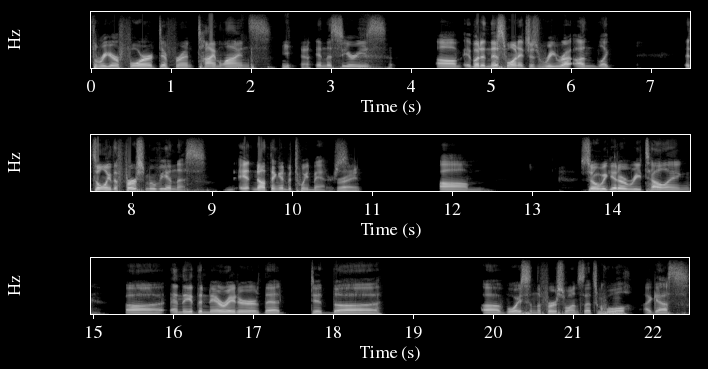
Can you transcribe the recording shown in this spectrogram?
3 or 4 different timelines Yeah. in the series. Um, but in this one, it just re on like it's only the first movie in this. It, nothing in between matters. Right. Um, so we get a retelling, uh, and they had the narrator that did the uh, voice in the first one, so that's Mhm. cool, I guess.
